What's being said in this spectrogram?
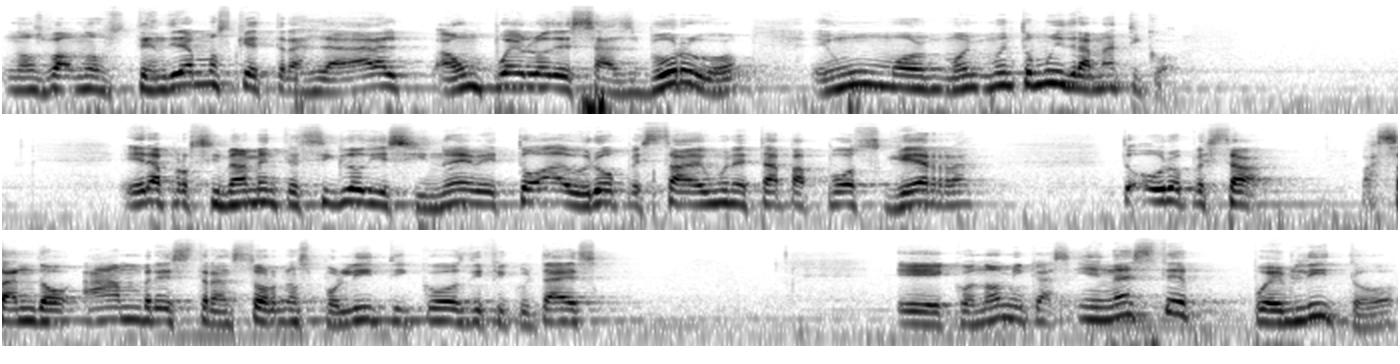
nos, tendríamos que trasladar a un pueblo de Salzburgo en un momento muy dramático. Era aproximadamente el siglo XIX, toda Europa estaba en una etapa postguerra, toda Europa estaba pasando hambres, trastornos políticos, dificultades eh, económicas. Y en este pueblito,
